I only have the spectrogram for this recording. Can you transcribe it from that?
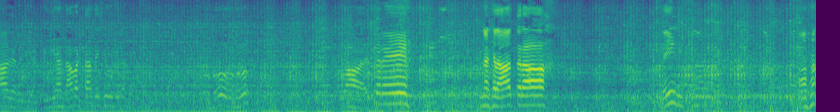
ਕਰ ਜੀ ਕੀ ਆਂਦਾ ਵੱਟਾਂ ਤੇ ਸ਼ੂਟ ਦਾ ਓਹੋ ਵਾਹ ਤੇਰੇ। ਨਖਰਾ ਤੇਰਾ। ਨਹੀਂ ਆਹਾਂ।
